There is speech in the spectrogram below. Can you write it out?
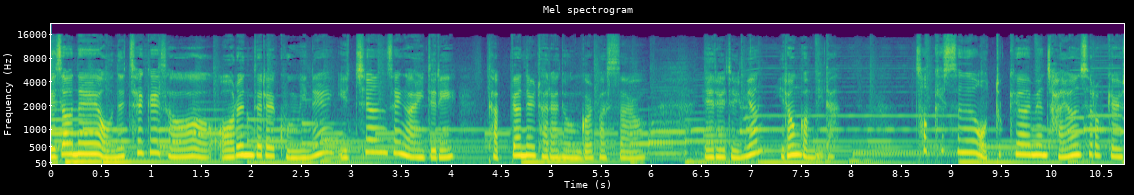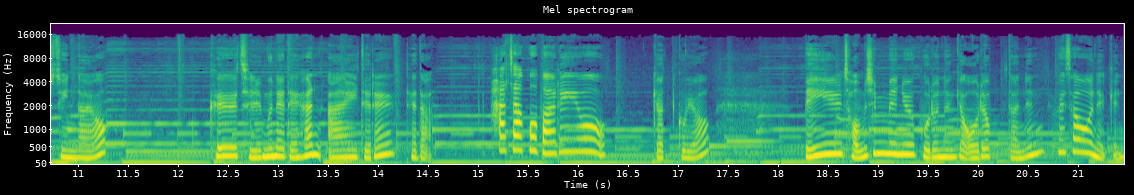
예전에 어느 책에서 어른들의 고민에 유치원생 아이들이 답변을 달아놓은 걸 봤어요. 예를 들면 이런 겁니다. 첫 키스는 어떻게 하면 자연스럽게 할 수 있나요? 그 질문에 대한 아이들의 대답. 하자고 말해요! 였고요. 매일 점심 메뉴 고르는 게 어렵다는 회사원에겐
